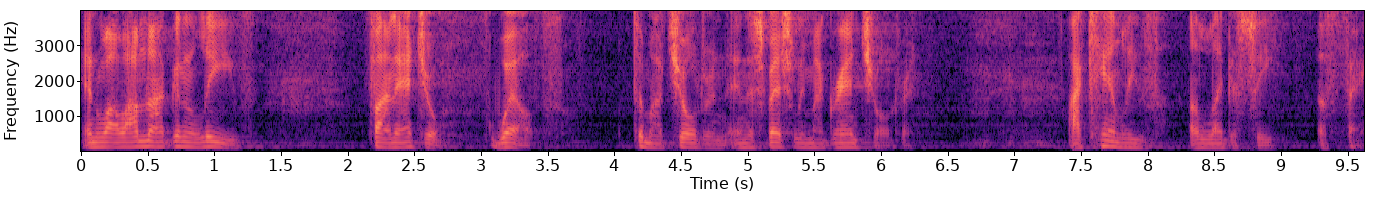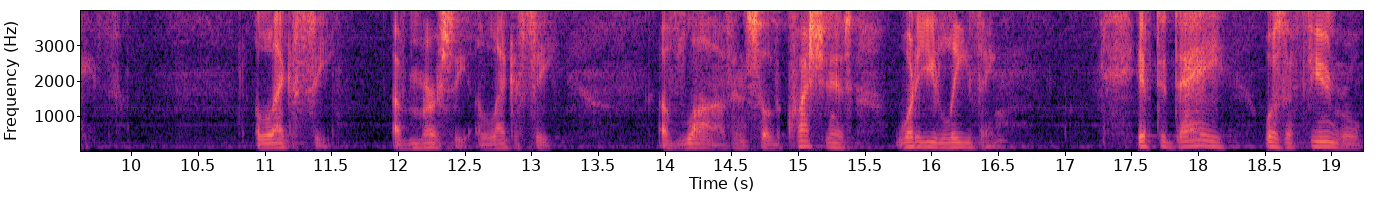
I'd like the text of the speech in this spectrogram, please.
And while I'm not going to leave financial wealth to my children, and especially my grandchildren, I can leave a legacy of faith, a legacy of mercy, a legacy of love. And so the question is, what are you leaving? If today was a funeral,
